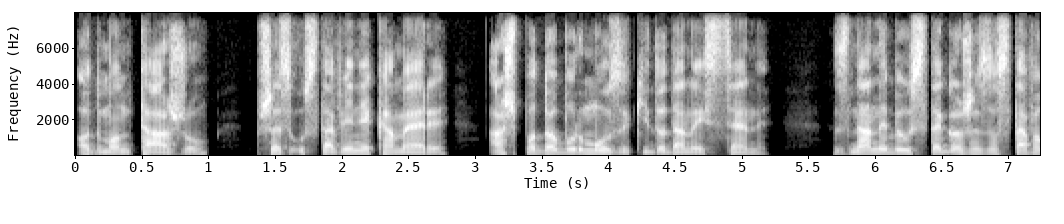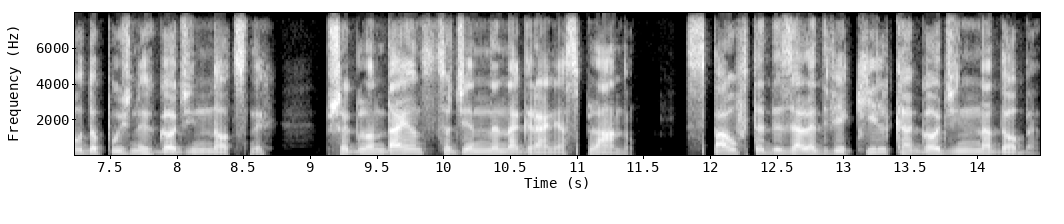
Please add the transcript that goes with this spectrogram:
Od montażu, przez ustawienie kamery, aż po dobór muzyki do danej sceny. Znany był z tego, że zostawał do późnych godzin nocnych, przeglądając codzienne nagrania z planu. Spał wtedy zaledwie kilka godzin na dobę,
